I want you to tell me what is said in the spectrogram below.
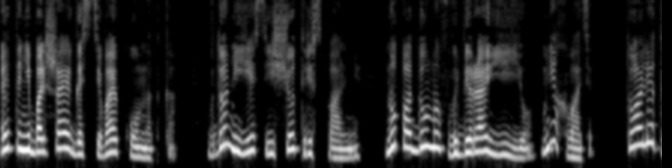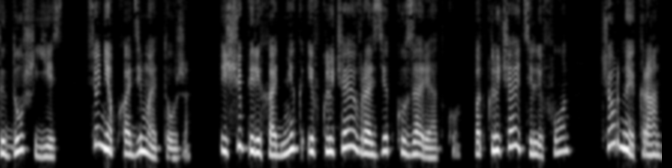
Это небольшая гостевая комнатка. В доме есть еще три спальни, но, подумав, выбираю ее. Мне хватит. Туалет и душ есть, все необходимое тоже. Ищу переходник и включаю в розетку зарядку. Подключаю телефон. Черный экран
